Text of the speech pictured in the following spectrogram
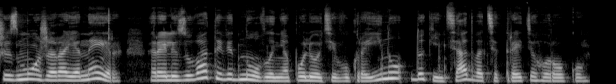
Чи зможе Ryanair реалізувати відновлення польотів в Україну до кінця 2023 року?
